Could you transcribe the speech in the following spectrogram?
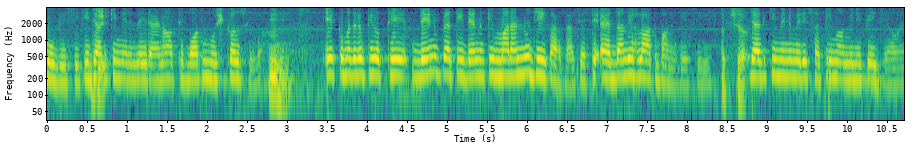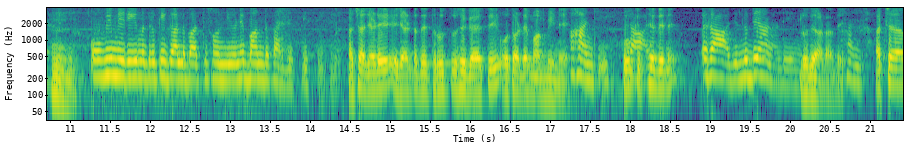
ਹੋ ਗਈ ਸੀ ਕਿ। ਜਦ ਕਿ ਮੇਰੇ ਲਈ ਰਹਿਣਾ ਉੱਥੇ ਬਹੁਤ ਮੁਸ਼ਕਲ ਸੀਗਾ। ਇੱਕ ਮਤਲਬ ਕਿ ਉੱਥੇ ਦਿਨ ਪ੍ਰਤੀ ਦਿਨ ਕਿ ਮਰਨ ਨੂੰ ਜੀ ਕਰਦਾ ਸੀ ਉੱਥੇ ਐਦਾਂ ਦੇ ਹਾਲਾਤ ਬਣ ਗਏ ਸੀ। ਅੱਛਾ। ਜਦ ਕਿ ਮੈਨੂੰ ਮੇਰੀ ਸਕੀ ਮਾਮੀ ਨੇ ਭੇਜਿਆ ਹੋਇਆ ਸੀ। ਉਹ ਵੀ ਮੇਰੀ ਮਤਲਬ ਕਿ ਗੱਲਬਾਤ ਸੁਣਨੀ ਉਹਨੇ ਬੰਦ ਕਰ ਦਿੱਤੀ ਸੀ। ਅੱਛਾ ਜਿਹੜੇ ਏਜੰਟ ਦੇ ਥਰੂ ਤੁਸੀਂ ਗਏ ਸੀ ਉਹ ਤੁਹਾਡੇ ਮਾਮੀ ਨੇ? ਹਾਂਜੀ। ਉਹ ਕਿੱਥੇ ਦੇ ਨੇ? ਰਾਜ ਲੁਧਿਆਣਾ ਦੇ ਨੇ। ਲੁਧਿਆਣਾ ਦੇ। ਹਾਂਜੀ। ਅੱਛਾ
